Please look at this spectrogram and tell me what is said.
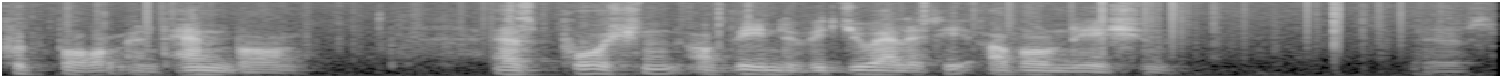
football, and handball, as portion of the individuality of our nation. Yes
